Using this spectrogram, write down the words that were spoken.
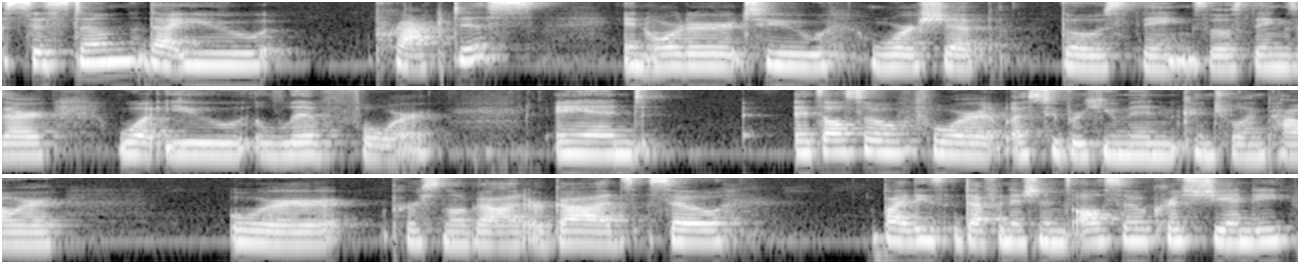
system that you practice in order to worship those things. Those things are what you live for. And it's also for a superhuman controlling power or personal god or gods. So, by these definitions, also Christianity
